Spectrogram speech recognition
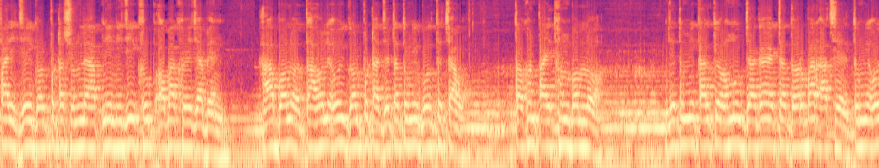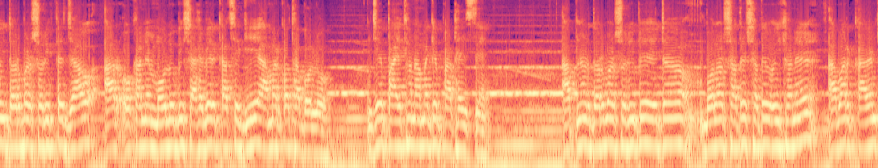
পারি, যে গল্পটা শুনলে আপনি নিজেই খুব অবাক হয়ে যাবেন। হ্যাঁ বলো, তাহলে ওই গল্পটা যেটা তুমি বলতে চাও। তখন পাইথন বলল, যে তুমি কালকে অমুক জায়গায় একটা দরবার আছে, তুমি ওই দরবার শরীফে যাও আর ওখানে মৌলভী সাহেবের কাছে গিয়ে আমার কথা বলো, যে পাইথন আমাকে পাঠাইছে। আপনার দরবার শরীফে এটা বলার সাথে সাথে ওইখানে আবার কারেন্ট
